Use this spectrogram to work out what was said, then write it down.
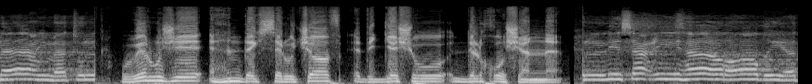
ناعمة و روژه هندک سروچاف دگشو دلخوشن لسعيها راضية.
